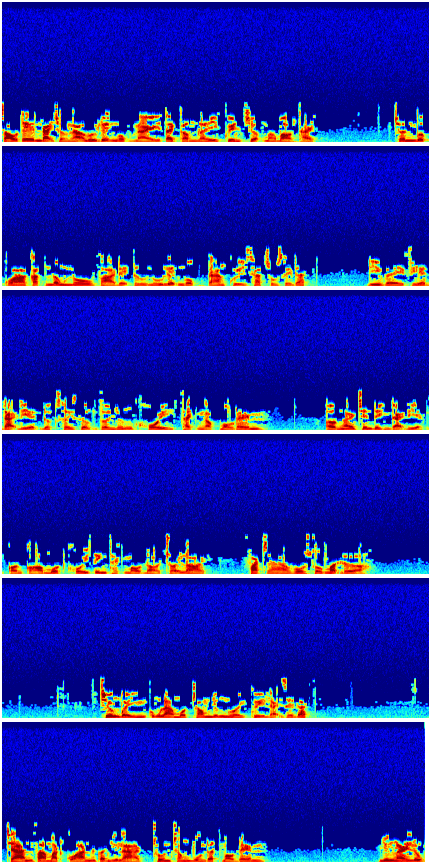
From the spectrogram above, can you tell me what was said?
Sáu tên đại trưởng lão núi luyện ngục này tay cầm lấy quyền trượng bằng bảo thạch, chân bước qua các nông nô và đệ tử núi luyện ngục đang quỳ sát xuống dưới đất, đi về phía đại điện được xây dựng từ những khối thạch ngọc màu đen. Ở ngay trên đỉnh đại điện còn có một khối tinh thạch màu đỏ trói lọi, phát ra vô số ngọn lửa. Trương Bình cũng là một trong những người quỳ lại dưới đất. Chán và mặt của hắn gần như là chôn trong bùn đất màu đen. Nhưng ngay lúc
